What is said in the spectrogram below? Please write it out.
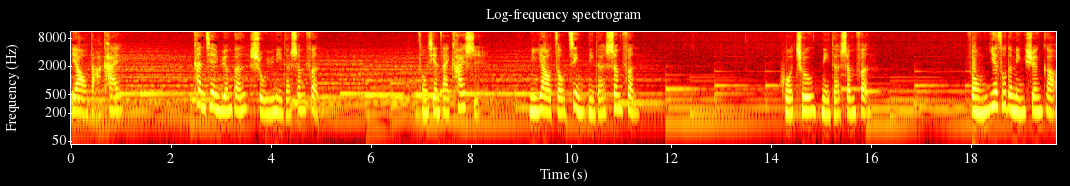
要打开，看见原本属于你的身份。从现在开始。你要走进你的身份，活出你的身份。奉耶稣的名宣告，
